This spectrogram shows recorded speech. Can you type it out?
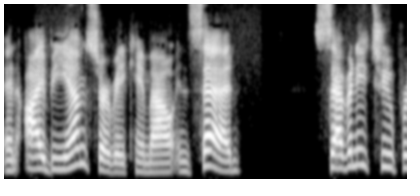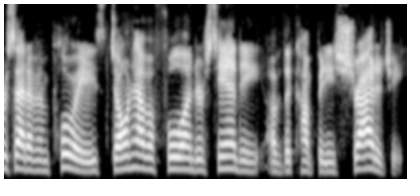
an IBM survey came out and said 72% of employees don't have a full understanding of the company's strategy.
